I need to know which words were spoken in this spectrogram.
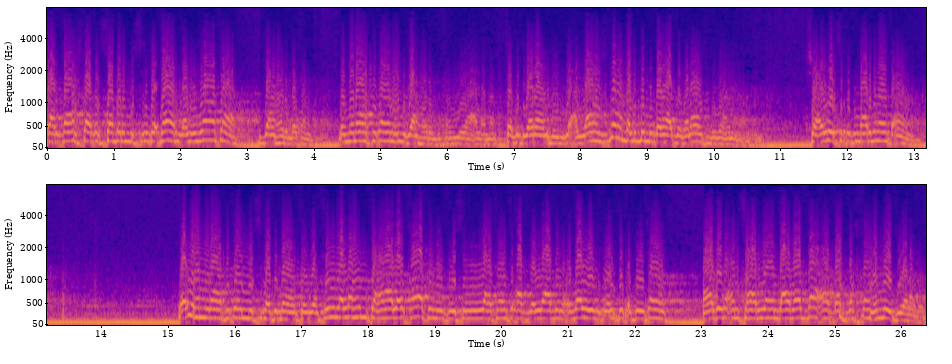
برداشت بالصبر مصيبتان ملياتا ظاهر بكم. ومنافقان هم ظاهر بكم يا علم. تجد جرام الله. جل بل بالبيان بجرام بجانا شعري سكت مردمان آن وإيه منافقين ما وقيل لهم تعالوا قاتلوا في سبيل الله. عبد الله بن أبي بن كثيران هذه الأنصاريان دعوات بدبختان هم يجي ولا بد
